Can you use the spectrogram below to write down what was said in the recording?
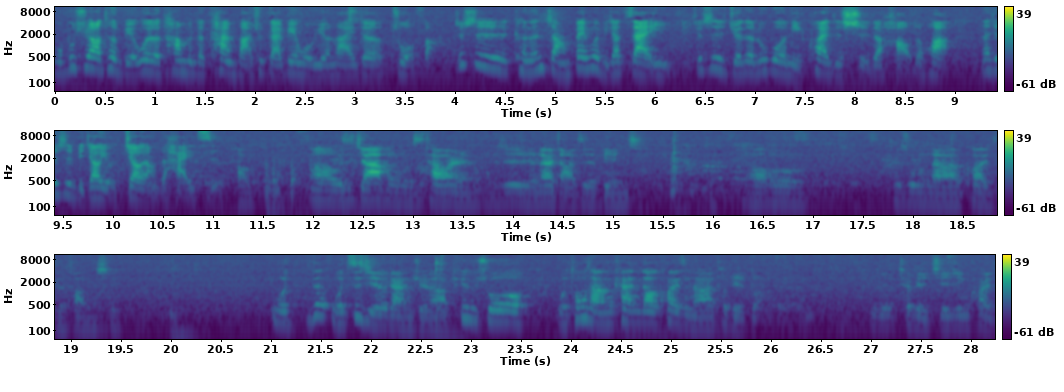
我不需要特别为了他们的看法去改变我原来的做法，就是可能长辈会比较在意，就是觉得如果你筷子使得好的话，那就是比较有教养的孩子。好，啊，我是嘉禾，我是台湾人，我是人类杂志的编辑，然后这是我拿筷子的方式。我的我自己的感觉啊，譬如说，我通常看到筷子拿的特别短的人，就是特别接近筷子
